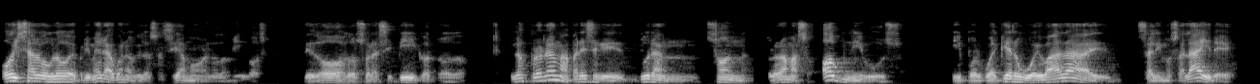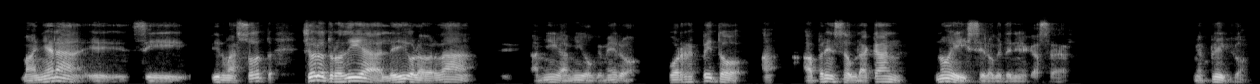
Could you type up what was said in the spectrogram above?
hoy salgo Globo de Primera, bueno, que los hacíamos los domingos de dos, dos horas y pico, todo. Los programas parece que duran, son programas ómnibus, y por cualquier huevada eh, salimos al aire. Mañana, eh, si firma Soto, yo el otro día, le digo la verdad, amiga, amigo Quemero, por respeto a Prensa Huracán, no hice lo que tenía que hacer. ¿Me explico?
